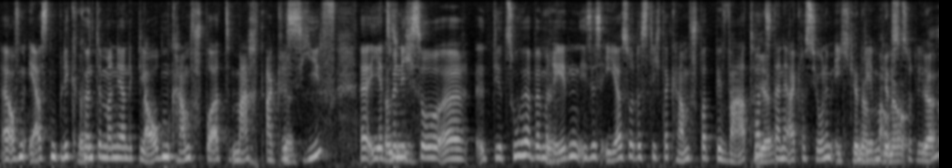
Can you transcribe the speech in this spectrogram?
Äh, auf den ersten Blick könnte man ja glauben, Kampfsport macht aggressiv. Äh, jetzt, also wenn ich so dir zuhöre beim Reden, ist es eher so, dass dich der Kampfsport bewahrt hat, deine Aggression im echten genau, Leben genau. auszuleben. Ja,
